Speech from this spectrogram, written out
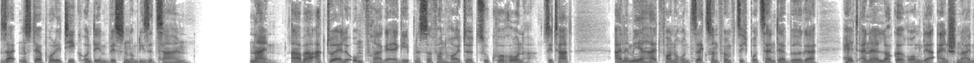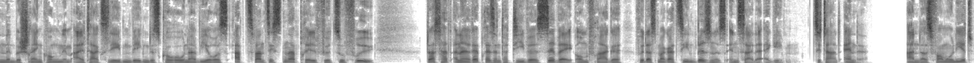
seitens der Politik und dem Wissen um diese Zahlen? Nein, aber aktuelle Umfrageergebnisse von heute zu Corona. Zitat: Eine Mehrheit von rund 56 Prozent der Bürger hält eine Lockerung der einschneidenden Beschränkungen im Alltagsleben wegen des Coronavirus ab 20. April für zu früh. Das hat eine repräsentative Survey-Umfrage für das Magazin Business Insider ergeben. Zitat Ende. Anders formuliert,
